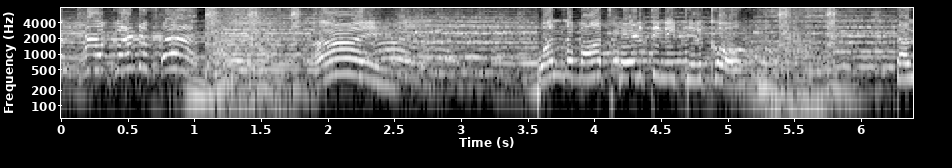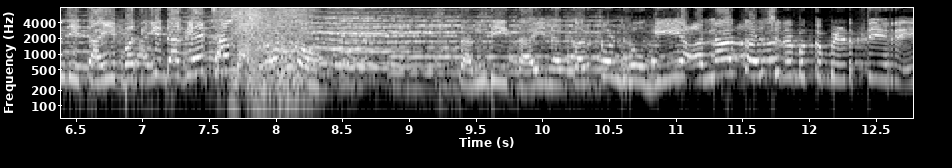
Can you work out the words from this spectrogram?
ಅಂತ ಗಂಡಸ. ಒಂದು ಮಾತು ಹೇಳ್ತೀನಿ ತಿಳ್ಕೊ. ತಂದೆ ತಾಯಿ ಬದುಕಿದಾಗಲೇ ಚಂದ ನೋಡ್ಕೊ. ತಂದೆ ತಾಯಿನ ಕರ್ಕೊಂಡು ಹೋಗಿ ಅನಾಥಾಶ್ರಮಕ್ಕೆ ಬಿಡ್ತೀರಿ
